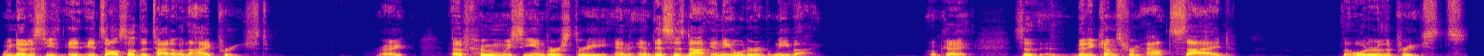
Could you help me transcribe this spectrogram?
we notice he's, it's also the title of the high priest, right? Of whom we see in verse 3, and, and this is not in the order of Levi. Okay? So, but it comes from outside the order of the priests.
